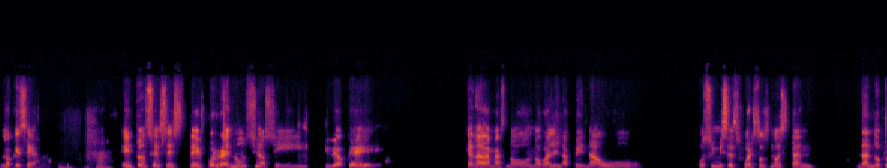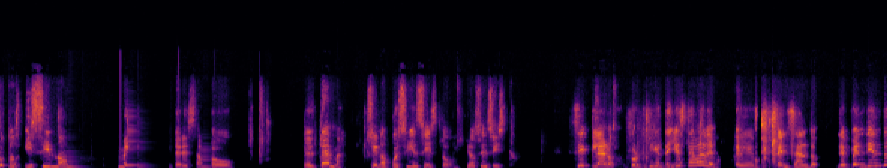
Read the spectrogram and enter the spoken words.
lo que sea. Entonces, este, pues renuncio si, veo que, que nada más no, no vale la pena o, o si mis esfuerzos no están dando frutos y si no me interesa el tema. Si no, pues sí insisto, yo sí insisto. Sí, claro, porque fíjate, yo estaba de, eh, pensando, dependiendo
